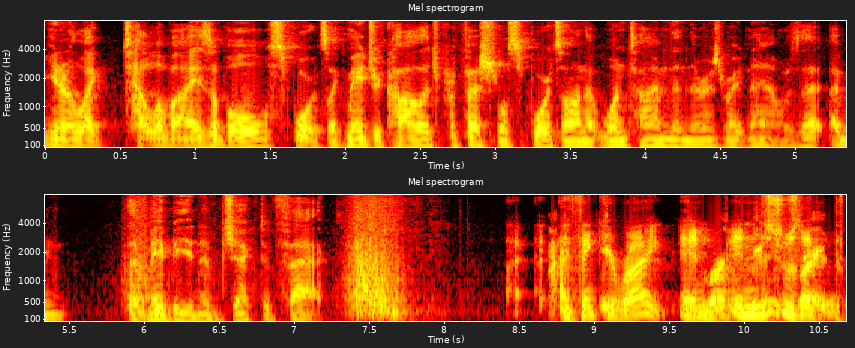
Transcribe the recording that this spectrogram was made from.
you know, like televisable sports, like major college professional sports on at one time than there is right now. Is that, I mean, that may be an objective fact. I, I think you're right. And, and this was right? like,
